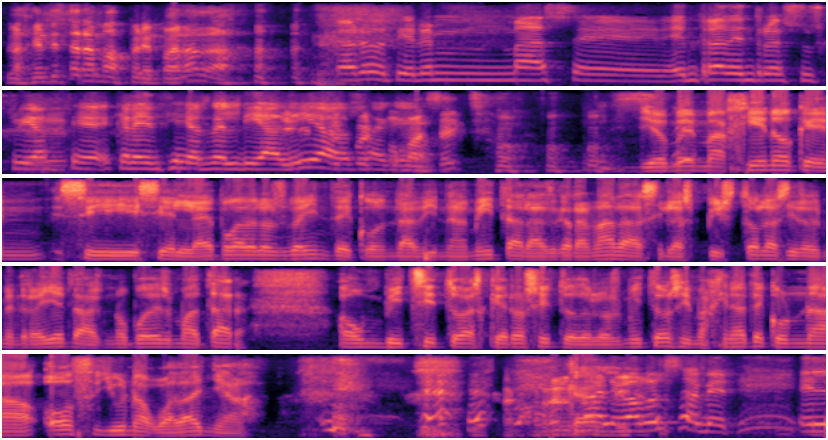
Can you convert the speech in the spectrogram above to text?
la gente estará más preparada. claro, tienen más, eh, entra dentro de sus creencias del día a día, el o sea que más hecho. Yo me imagino que en- si, si en la época de los 20 con la dinamita, las granadas y las pistolas y las metralletas no puedes matar a un bichito asquerosito de los mitos, imagínate con una hoz y una guadaña. Vale, vamos a ver. El,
